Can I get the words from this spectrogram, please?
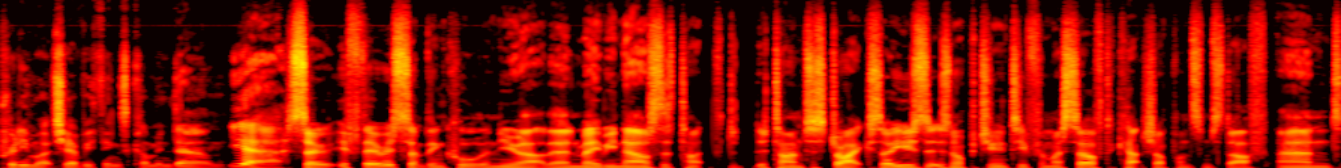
pretty much everything's coming down. Yeah, so if there is something cool and new out there, and maybe now's the, ti- the time to strike. So I used it as an opportunity for myself to catch up on some stuff, and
